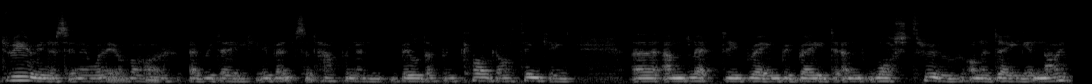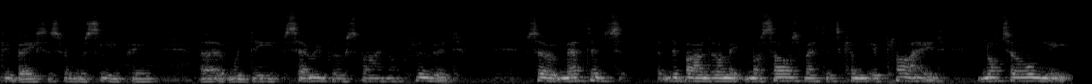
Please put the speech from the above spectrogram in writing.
dreariness in a way of our everyday events that happen and build up and clog our thinking uh, and let the brain be bathed and washed through on a daily and nightly basis when we're sleeping uh, with the cerebrospinal fluid. So methods, the biodynamic massage methods can be applied not only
